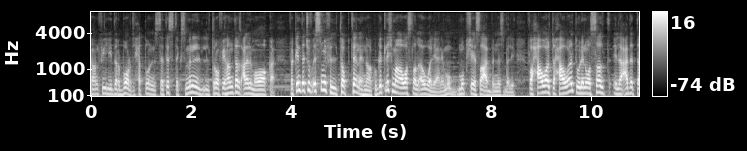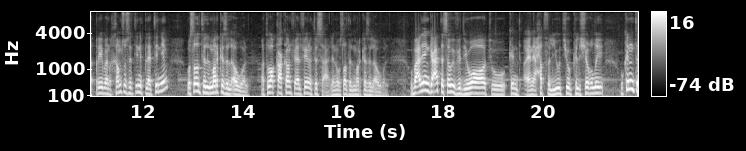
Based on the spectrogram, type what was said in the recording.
كان في leaderboard يحطون ال statistics من ال trophy hunters على المواقع. فكنت أشوف اسمي في ال top 10 هناك وقلت ليش ما أوصل الأول يعني؟ مو مو بشيء صعب بالنسبة لي. فحاولت وحاولت ولين وصلت إلى عدد تقريبا 65 بلاتينيوم وصلت للمركز الأول. أتوقع كان في 2009 لأن وصلت للمركز الأول. وبعدين قعدت أسوي فيديوهات وكنت يعني أحط في اليوتيوب كل شغلي وكنت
